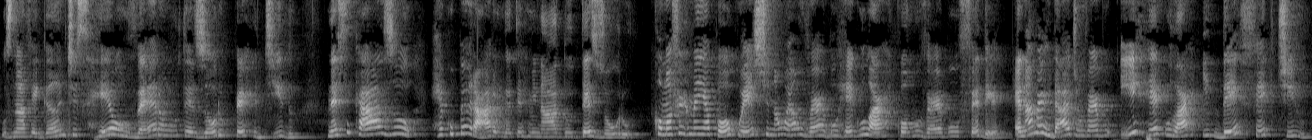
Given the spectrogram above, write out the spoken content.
os navegantes reouveram o tesouro perdido. Nesse caso, recuperaram determinado tesouro. Como afirmei há pouco, este não é um verbo regular como o verbo feder. É, na verdade, um verbo irregular e defectivo.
